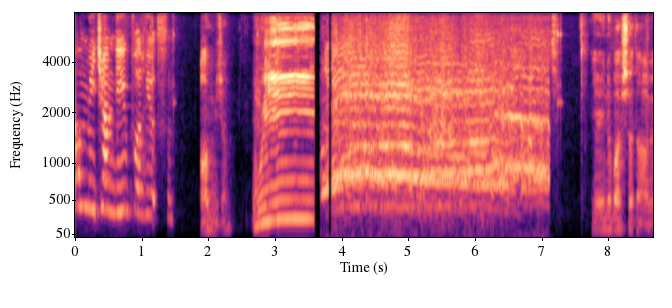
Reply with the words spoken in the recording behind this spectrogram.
Almayacağım deyip alıyorsun. almayacağım. Uy! Yayını başlat abi.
